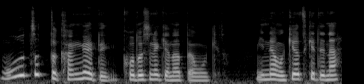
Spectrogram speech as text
もうちょっと考えて行動しなきゃなって思うけどみんなも気をつけてな。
